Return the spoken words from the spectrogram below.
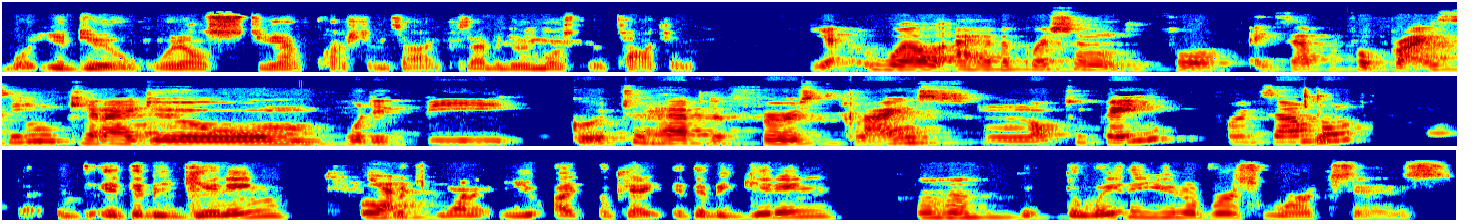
what you do. What else do you have questions on? Because I've been doing most of the talking. Yeah, well, I have a question for example for pricing. Can I do? Would it be good to have the first clients not to pay, for example? At the beginning, yeah. Which one, you okay? At the beginning, mm-hmm. the, the way the universe works is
